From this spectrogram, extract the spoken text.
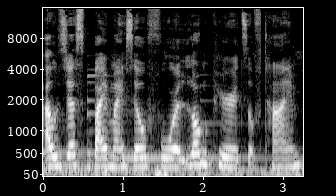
I was just by myself for long periods of time.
